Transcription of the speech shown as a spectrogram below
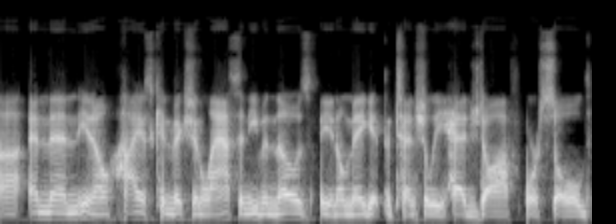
Uh, and then you know highest conviction last, and even those you know may get potentially hedged off or sold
